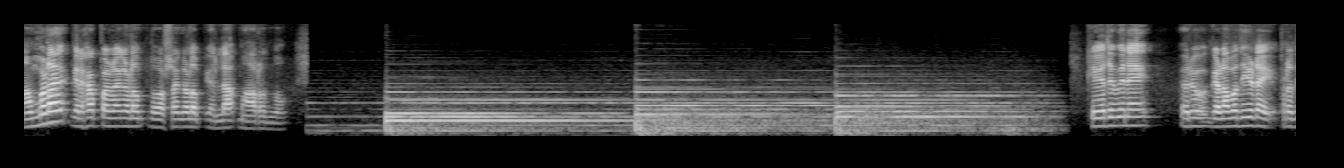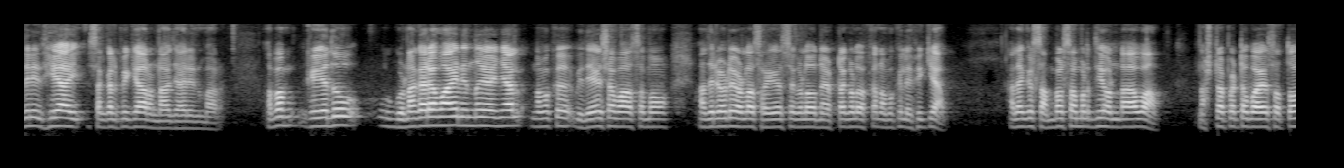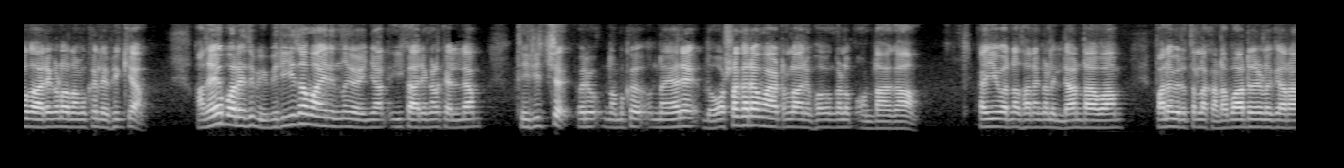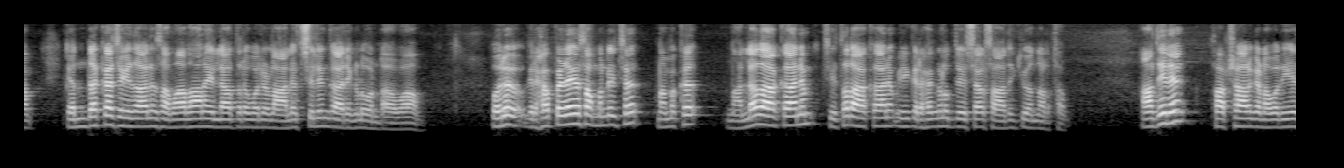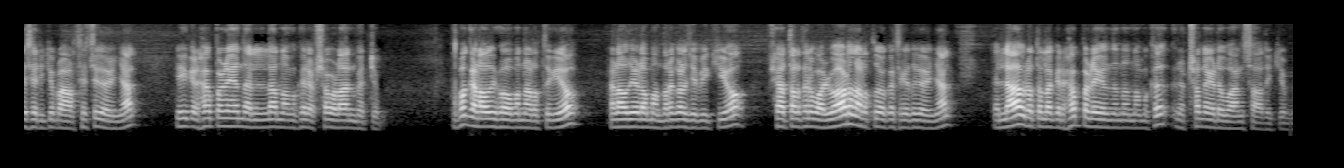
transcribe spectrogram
നമ്മുടെ ഗ്രഹപ്പഴകളും ദോഷങ്ങളും എല്ലാം മാറുന്നു. കേതുവിനെ ഒരു ഗണപതിയുടെ പ്രതിനിധിയായി സങ്കല്പിക്കാറുണ്ട് ആചാര്യന്മാർ. അപ്പം കേതു ഗുണകരമായി നിന്ന് കഴിഞ്ഞാൽ നമുക്ക് വിദേശവാസമോ അതിലൂടെയുള്ള ശ്രേയസ്സുകളോ നേട്ടങ്ങളോ ഒക്കെ നമുക്ക് ലഭിക്കാം. അല്ലെങ്കിൽ സമ്പൽ സമൃദ്ധി ഉണ്ടാവാം. നഷ്ടപ്പെട്ടു പോയ സ്വത്തോ കാര്യങ്ങളോ നമുക്ക് ലഭിക്കാം. അതേപോലെ ഇത് വിപരീതമായി നിന്ന് കഴിഞ്ഞാൽ ഈ കാര്യങ്ങൾക്കെല്ലാം തിരിച്ച് ഒരു നമുക്ക് നേരെ ദോഷകരമായിട്ടുള്ള അനുഭവങ്ങളും ഉണ്ടാകാം. കൈ വന്ന ധനങ്ങൾ ഇല്ലാണ്ടാവാം. പല വിധത്തിലുള്ള കടപാടുകൾ കയറാം. എന്തൊക്കെ ചെയ്താലും സമാധാനം ഇല്ലാത്തതുപോലെയുള്ള അലച്ചിലും കാര്യങ്ങളും ഉണ്ടാവാം. ഒരു ഗ്രഹപ്പിഴയെ സംബന്ധിച്ച് നമുക്ക് നല്ലതാക്കാനും ചിത്തതാക്കാനും ഈ ഗ്രഹങ്ങൾ ഉദ്ദേശിച്ചാൽ സാധിക്കുമെന്നർത്ഥം അതിന് സാക്ഷാൽ ഗണപതിയെ ശരിക്കും പ്രാർത്ഥിച്ചു കഴിഞ്ഞാൽ ഈ ഗ്രഹപ്പഴയിൽ നിന്നെല്ലാം നമുക്ക് രക്ഷപ്പെടാൻ പറ്റും. അപ്പം ഗണപതി ഹോമം നടത്തുകയോ ഗണപതിയുടെ മന്ത്രങ്ങൾ ജപിക്കുകയോ ക്ഷേത്രത്തിൽ വഴിപാട് നടത്തുകയൊക്കെ ചെയ്തു കഴിഞ്ഞാൽ എല്ലാ ഗ്രഹപ്പഴയിൽ ഗ്രഹപ്പിഴയിൽ നിന്നും നമുക്ക് രക്ഷ നേടുവാൻ സാധിക്കും.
